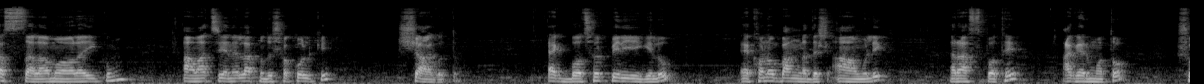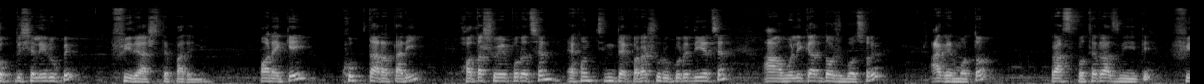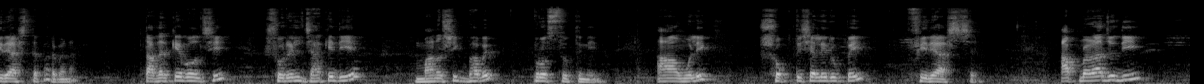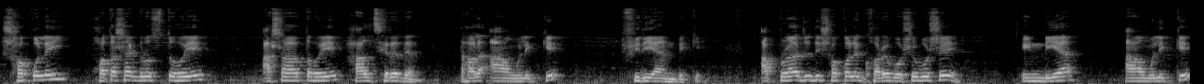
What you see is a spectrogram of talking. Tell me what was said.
আসসালামু আলাইকুম। আমার চ্যানেল আপনাদের সকলকে স্বাগত। এক বছর পেরিয়ে গেল এখনও বাংলাদেশ আওয়ামী লীগ রাজপথে আগের মতো শক্তিশালী রূপে ফিরে আসতে পারেনি। অনেকেই খুব তাড়াতাড়ি হতাশ হয়ে পড়েছেন, এখন চিন্তা করা শুরু করে দিয়েছেন আওয়ামী লীগ আর দশ বছরে আগের মতো রাজপথের রাজনীতিতে ফিরে আসতে পারবে না। তাদেরকে বলছি, শরীর ঝাঁকি দিয়ে মানসিকভাবে প্রস্তুতি নিন। আওয়ামী লীগ শক্তিশালী রূপেই ফিরে আসছে। আপনারা যদি সকলেই হতাশাগ্রস্ত হয়ে, আশাহত হয়ে হাল ছেড়ে দেন, তাহলে আওয়ামী লীগকে ফিরিয়ে আনবে কে? আপনারা যদি সকলে ঘরে বসে বসে ইন্ডিয়া আওয়ামী লীগকে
